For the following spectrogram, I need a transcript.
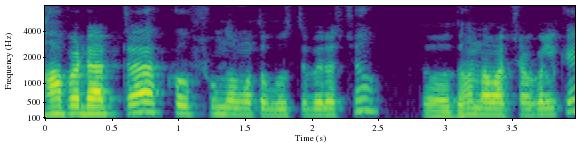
হাফ অ্যাডারটা খুব সুন্দর মতো বুঝতে পেরেছ। তো ধন্যবাদ সকলকে।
